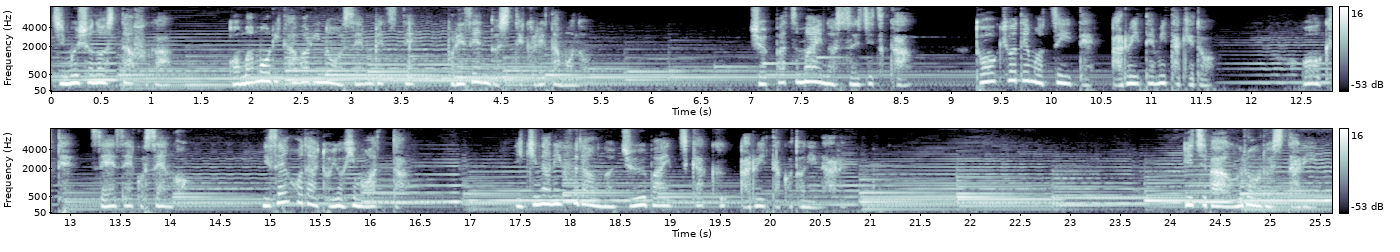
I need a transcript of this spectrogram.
事務所のスタッフがお守り代わりのお選別でプレゼントしてくれたもの。出発前の数日間東京でもついて歩いてみたけど多くてせいぜい5000歩。2000歩台という日もあった。いきなり普段の10倍近く歩いたことになる。市場をうろうろしたり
